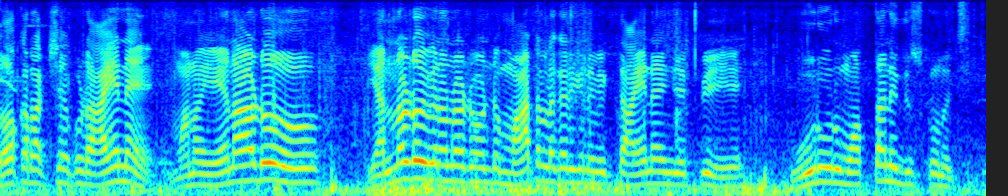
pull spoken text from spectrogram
లోకరక్షకుడు ఆయనే. మనం ఏనాడు ఎన్నడూ వినటువంటి మాటలు కలిగిన వ్యక్తి ఆయన అని చెప్పి ఊరూరు మొత్తాన్ని తీసుకొని వచ్చింది.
